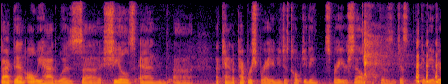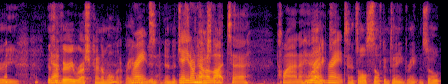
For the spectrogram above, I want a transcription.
back then all we had was uh, shields and uh, a can of pepper spray, and you just hoped you didn't spray yourself because it just it could be a very it's Yeah. a very rush kind of moment, right? And- Right. And, and it yeah, you don't have a lot up. to plan ahead, right right? and it's all self-contained right and so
